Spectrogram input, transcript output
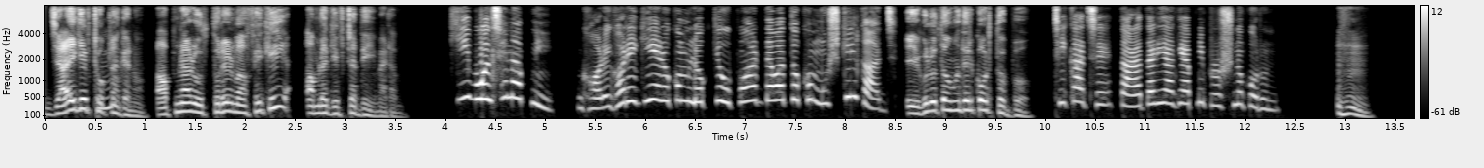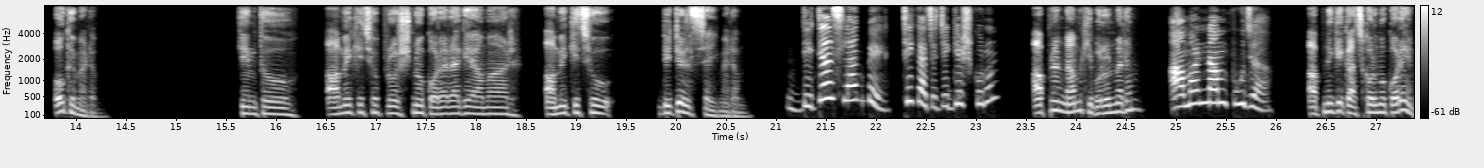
যাই গিফট হোক না কেন আপনার উত্তরের মাফিকই আমরা গিফটটা দিই ম্যাডাম। কি বলছেন আপনি? ঘরে ঘরে গিয়ে এরকম লোককে উপহার দেওয়া তো খুব মুশকিল কাজ। এগুলো তো আমাদের কর্তব্য। ঠিক আছে তাড়াতাড়ি আগে আপনি প্রশ্ন করুন। হুম ওকে ম্যাডাম। কিন্তু আমি কিছু প্রশ্ন করার আগে আমার আমি কিছু ডিটেলস চাই ম্যাডাম ডিটেলস লাগবে? ঠিক আছে জিজ্ঞেস করুন। আপনার নাম কি বলুন ম্যাডাম আমার নাম পূজা। আপনি কি কাজকর্ম করেন?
